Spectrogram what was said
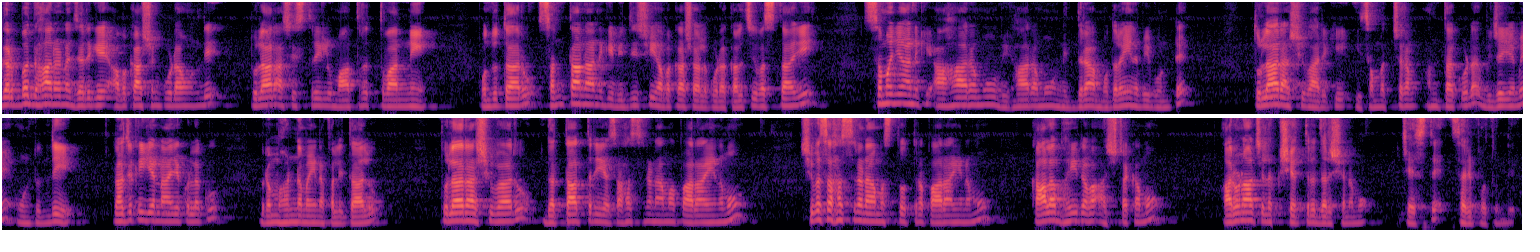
గర్భధారణ జరిగే అవకాశం కూడా ఉంది. తులారాశి స్త్రీలు మాతృత్వాన్ని పొందుతారు. సంతానానికి విదేశీ అవకాశాలు కూడా కలిసి వస్తాయి. సమయానికి ఆహారము విహారము నిద్ర మొదలైనవి ఉంటే తులారాశి వారికి ఈ సంవత్సరం అంతా కూడా విజయమే ఉంటుంది. రాజకీయ నాయకులకు బ్రహ్మాండమైన ఫలితాలు. తులారాశి వారు దత్తాత్రేయ సహస్రనామ పారాయణము శివ సహస్రనామ స్తోత్ర పారాయణము కాలభైరవ అష్టకము అరుణాచల క్షేత్ర దర్శనము చేస్తే సరిపోతుంది.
